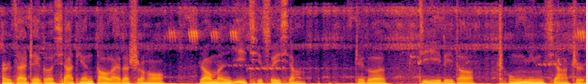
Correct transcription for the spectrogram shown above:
而在这个夏天到来的时候，让我们一起随想这个记忆里的虫鸣夏至。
